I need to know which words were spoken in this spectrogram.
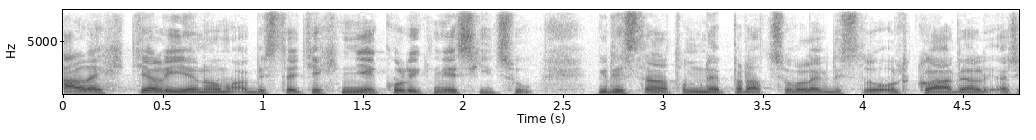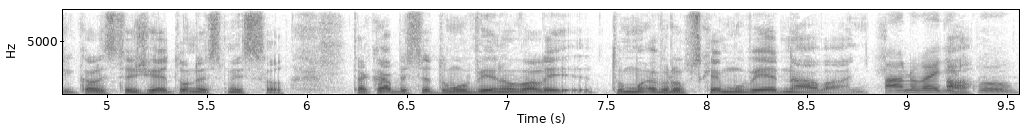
ale chtěli jenom, abyste těch několik měsíců, kdy jste na tom nepracovali, kdy jste to odkládali a říkali jste, že je to nesmysl, tak abyste tomu věnovali tomu evropskému vyjednávání. Pánové, A děkuju.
